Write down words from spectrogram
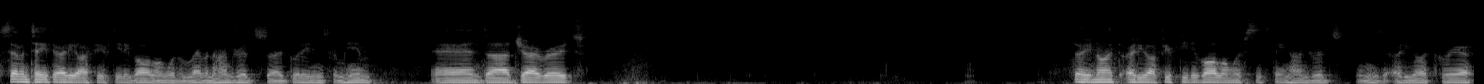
17th ODI 50 to go along with 1100, so good innings from him. And uh, Joe Root, 39th ODI 50 to go along with 1600s in his ODI career.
